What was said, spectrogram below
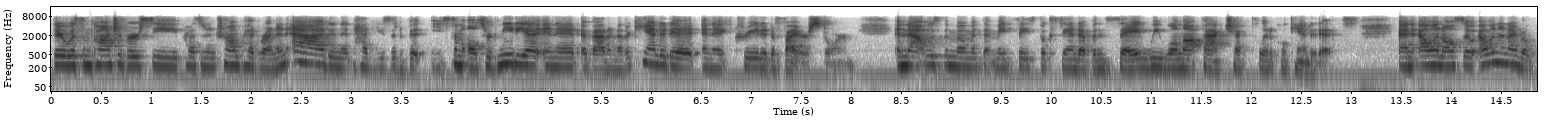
there was some controversy. President Trump had run an ad and it had used a bit, some altered media in it about another candidate, and it created a firestorm. And that was the moment that made Facebook stand up and say, We will not fact check political candidates. And Ellen also, Ellen and I wrote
